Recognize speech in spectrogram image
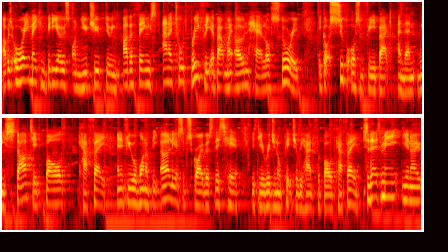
I was already making videos on YouTube doing other things, and I talked briefly about my own hair loss story. It got super awesome feedback, and then we started Bald Cafe. And if you were one of the earlier subscribers, this here is the original picture we had for Bald Cafe. So there's me, you know,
